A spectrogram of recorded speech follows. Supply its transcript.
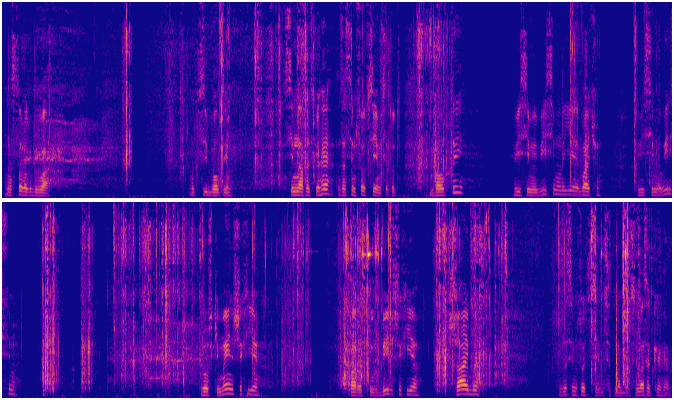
На 42. Оці болти. 17 кг за 770. Тут болти. 8,8 є, бачу. 8,8. Трошки менших є. Пару штук більших є. Шайби. За 770 набор, 17 кг.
